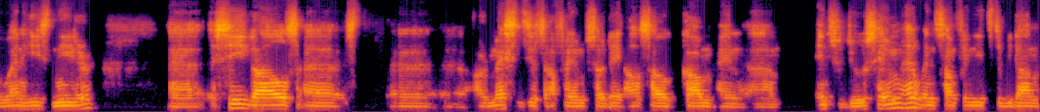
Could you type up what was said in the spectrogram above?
when he's near. seagulls are messengers of him, so they also come and um, introduce him when something needs to be done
